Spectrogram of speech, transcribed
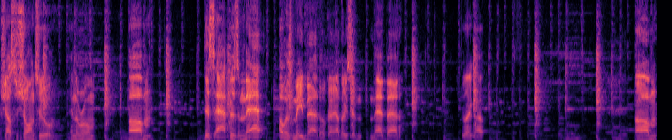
shouts to Sean too in the room. Um, this app is mad. Oh, it's made bad. Okay, I thought you said mad bad. Like I, um,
